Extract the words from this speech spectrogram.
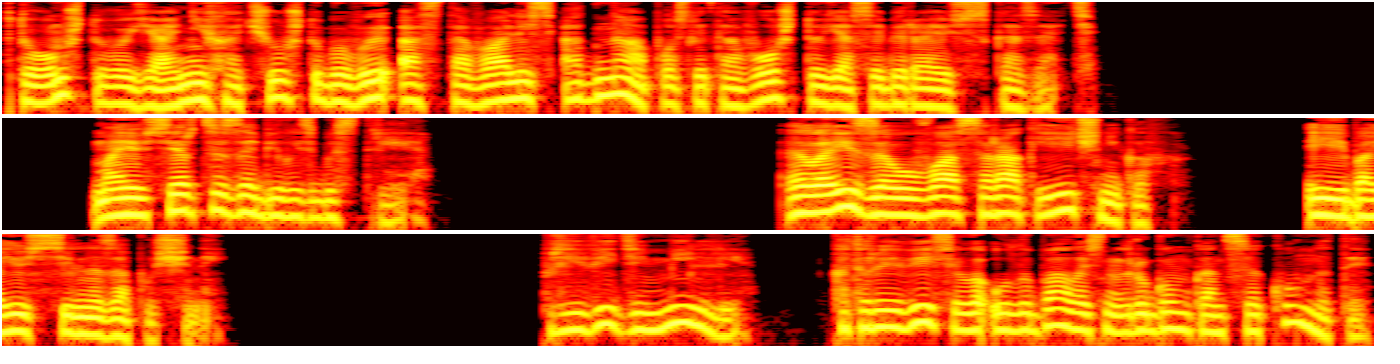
«В том, что я не хочу, чтобы вы оставались одна после того, что я собираюсь сказать». Мое сердце забилось быстрее. «Элоиза, у вас рак яичников, и, боюсь, сильно запущенный». При виде Милли, которая весело улыбалась на другом конце комнаты,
